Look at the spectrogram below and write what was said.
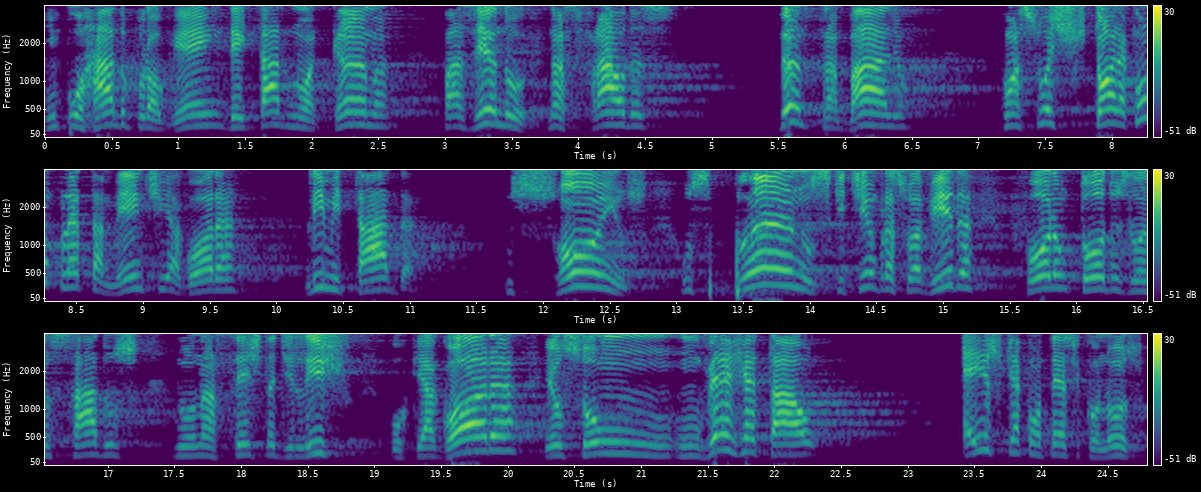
empurrado por alguém, deitado numa cama, fazendo nas fraldas, dando trabalho, com a sua história completamente agora limitada. Os sonhos, os planos que tinham para a sua vida foram todos lançados no, na cesta de lixo, porque agora eu sou um, um vegetal. É isso que acontece conosco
